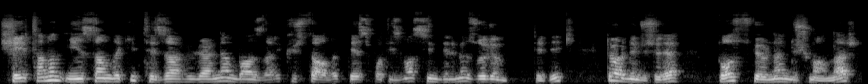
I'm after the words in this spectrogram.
Şeytanın insandaki tezahürlerinden bazıları küstahlık, despotizma, sindirme, zulüm dedik. Dördüncüsü de dost görünen düşmanlar.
